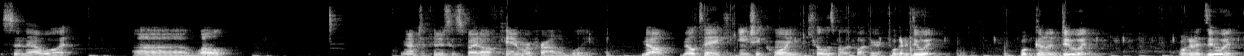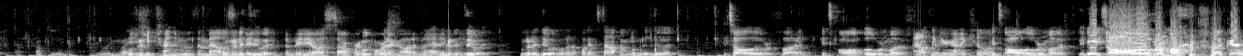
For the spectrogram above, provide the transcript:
So now what? Uh, well, we're gonna have to finish this fight off camera probably. No, Miltank, ancient coin, kill this motherfucker. We're gonna do it. We're gonna do it. We're gonna do it. What the fuck are you doing? Why We're you keep trying to move the mouse? we're gonna The do it. The video will stop We're- recording We're gonna do it. We're gonna do it. We're gonna fucking stop him. We're gonna do it. It's all over FUD. It's all over motherfucker. I don't think you're gonna kill him. It's all over mother. It's all over motherfucker.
